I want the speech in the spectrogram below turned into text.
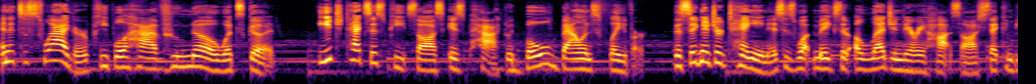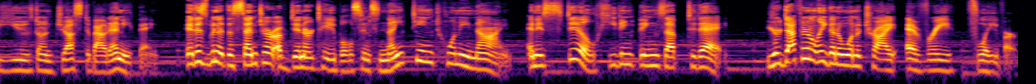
and it's a swagger people have who know what's good. Each Texas Pete sauce is packed with bold, balanced flavor. The signature tanginess is what makes it a legendary hot sauce that can be used on just about anything. It has been at the center of dinner tables since 1929 and is still heating things up today. You're definitely going to want to try every flavor.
